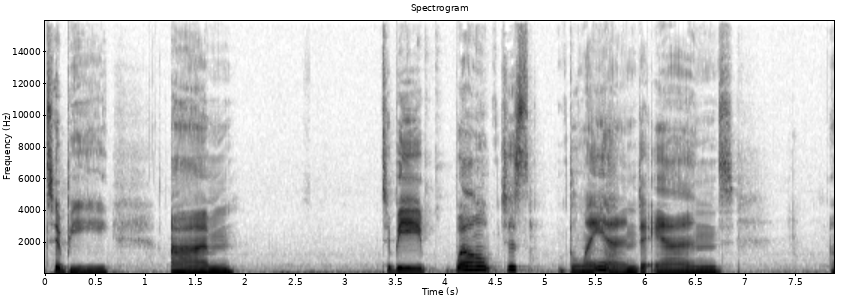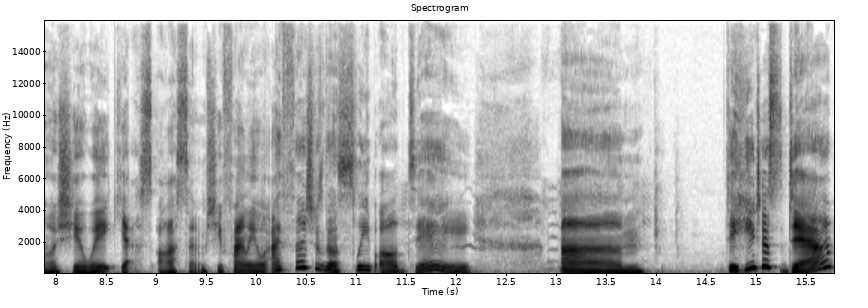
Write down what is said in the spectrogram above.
to be um, to be well, just bland and. Oh, is she awake? Yes, awesome. She finally. I thought she was gonna sleep all day. Um, did he just dab?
